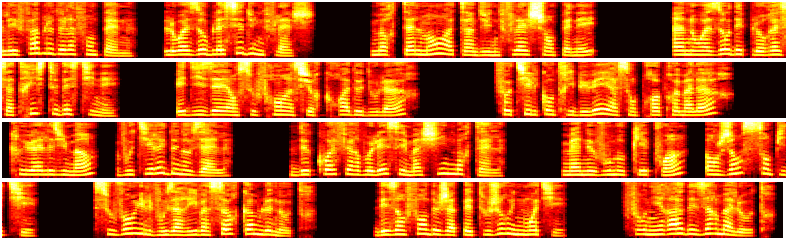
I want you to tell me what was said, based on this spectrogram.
Les fables de La Fontaine. L'oiseau blessé d'une flèche. Mortellement atteint d'une flèche empennée, un oiseau déplorait sa triste destinée. Et disait en souffrant un surcroît de douleur Faut-il contribuer à son propre malheur? Cruels humains, vous tirez de nos ailes. De quoi faire voler ces machines mortelles. Mais ne vous moquez point, engeance sans pitié. Souvent il vous arrive un sort comme le nôtre. Des enfants de Japet toujours une moitié fournira des armes à l'autre.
